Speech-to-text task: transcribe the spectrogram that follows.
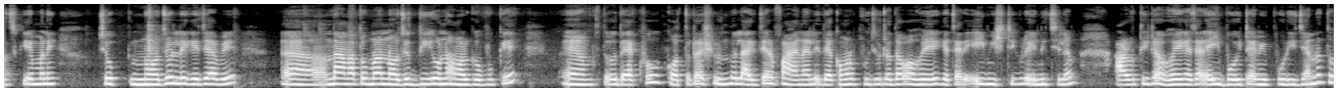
আজকে মানে চোখ নজর লেগে যাবে। না না, তোমরা নজর দিও না আমার গপুকে। তো দেখো কতটা সুন্দর লাগছে। আর ফাইনালি দেখো আমার পুজোটা দেওয়া হয়ে গেছে। আর এই মিষ্টিগুলো এনেছিলাম, আরতিটা হয়ে গেছে। আর এই বইটা আমি পড়ি, জানো তো?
